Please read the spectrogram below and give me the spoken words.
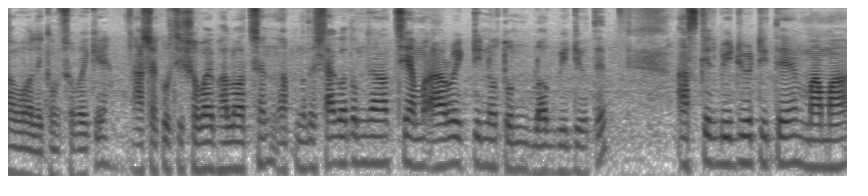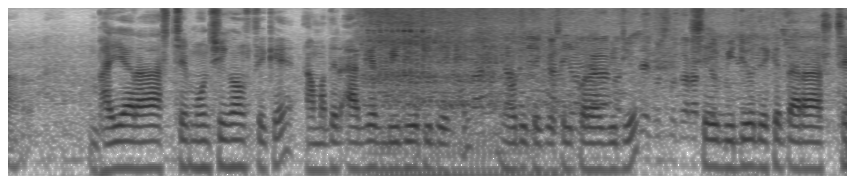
আসসালামু আলাইকুম সবাইকে। আশা করছি সবাই ভালো আছেন। আপনাদের স্বাগতম জানাচ্ছি আমার আরও একটি নতুন ব্লগ ভিডিওতে। আজকের ভিডিওটিতে মামা ভাইয়ারা আসছে মুন্সিগঞ্জ থেকে আমাদের আগের ভিডিওটি দেখে, নদীতে গোসল করার ভিডিও। সেই ভিডিও দেখে তারা আসছে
